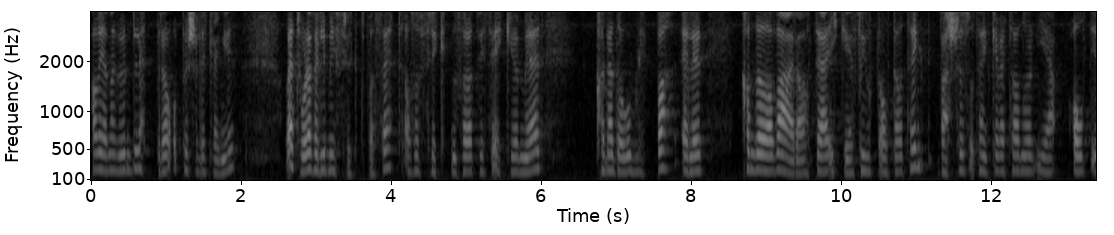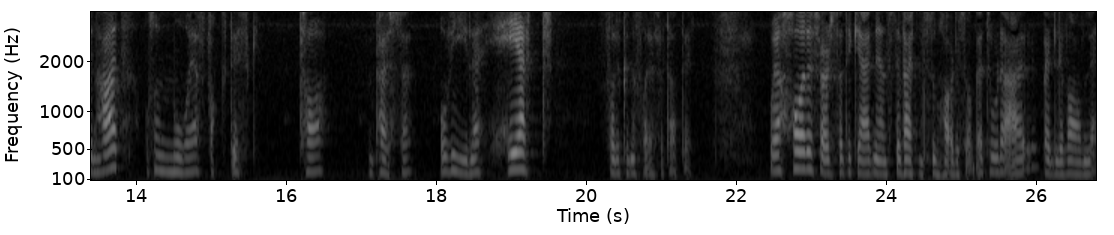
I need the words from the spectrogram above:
av en av grunn lettere å pushe litt lenger. Og jeg tror det er veldig mye fruktbasert. Altså frykten for at hvis jeg ikke gjør mer, kan jeg da gå glipp av? Eller kan det da være at jeg ikke får gjort alt jeg har tenkt, versus å tenke vet du hva, nå gir jeg alt inn her, og så må jeg faktisk ta en pause og hvile helt for å kunne få resultater. Og jeg har en følelse at jeg ikke er den eneste i verden som har det sånn. Jeg tror det er veldig vanlig.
